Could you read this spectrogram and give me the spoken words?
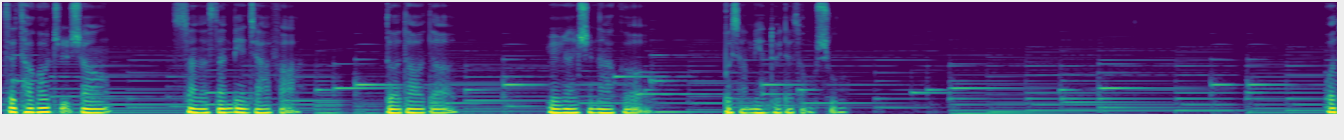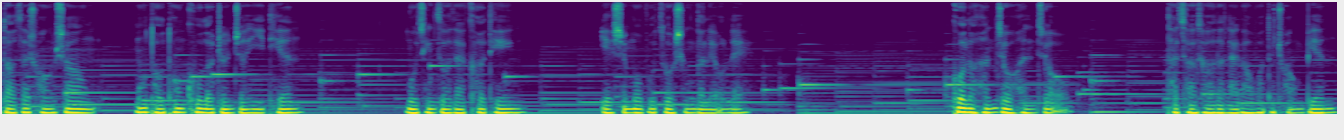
在草稿纸上。算了三遍加法，得到的仍然是那个不想面对的总数。我倒在床上，蒙头痛哭了整整一天。母亲坐在客厅，也是默不作声的流泪。过了很久很久，她悄悄地来到我的床边，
